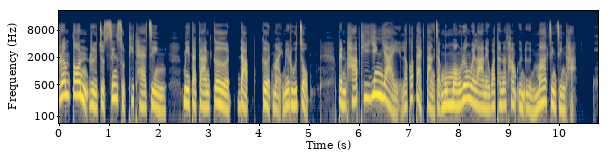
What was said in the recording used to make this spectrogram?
เริ่มต้นหรือจุดสิ้นสุดที่แท้จริง มีแต่การเกิด ดับ เกิดใหม่ไม่รู้จบ เป็นภาพที่ยิ่งใหญ่ แล้วก็แตกต่างจากมุมมองเรื่องเวลาในวัฒนธรรมอื่น ๆ มากจริง ๆ ค่ะ โห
